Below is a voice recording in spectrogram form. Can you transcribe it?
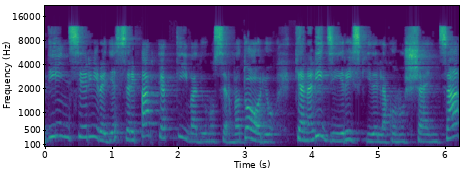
di inserire, di essere parte attiva di un osservatorio che analizzi i rischi della conoscenza,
